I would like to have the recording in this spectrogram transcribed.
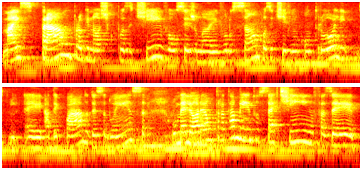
Mas para um prognóstico positivo, ou seja, uma evolução positiva e um controle é, adequado dessa doença, o melhor é o tratamento certinho, fazer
